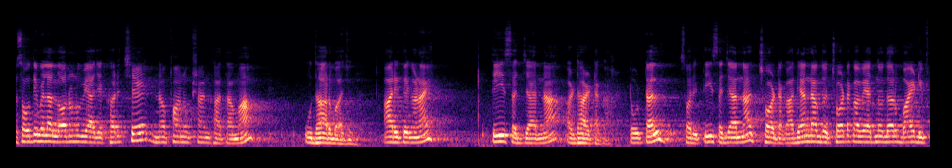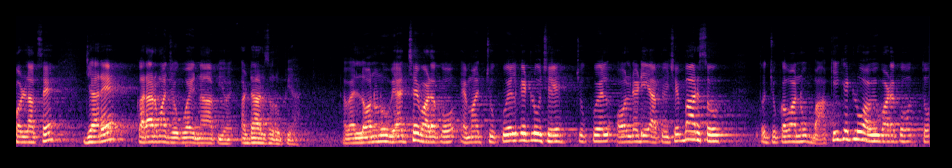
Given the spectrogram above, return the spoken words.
તો સૌથી પહેલાં લોનનું વ્યાજ એ ખર્ચ છે નફા નુકસાન ખાતામાં ઉધાર બાજુ. આ રીતે ગણાય ત્રીસ હજારના અઢાર ટકા. ટોટલ સોરી ત્રીસ હજારના છ ટકા. ધ્યાન રાખજો, છ ટકા વ્યાજનો દર બાય ડિફોલ્ટ લાગશે જ્યારે કરારમાં જોગવાઈ ના આપી હોય. અઢારસો રૂપિયા. હવે લોનનું વ્યાજ છે બાળકો, એમાં ચૂકવેલ કેટલું છે? ચૂકવેલ ઓલરેડી આપ્યું છે બારસો. તો ચૂકવવાનું બાકી કેટલું આવ્યું બાળકો? તો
